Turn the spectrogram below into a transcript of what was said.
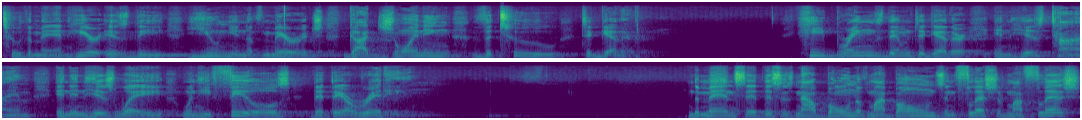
to the man. Here is the union of marriage, God joining the two together. He brings them together in his time and in his way when he feels that they are ready. The man said, This is now bone of my bones and flesh of my flesh.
